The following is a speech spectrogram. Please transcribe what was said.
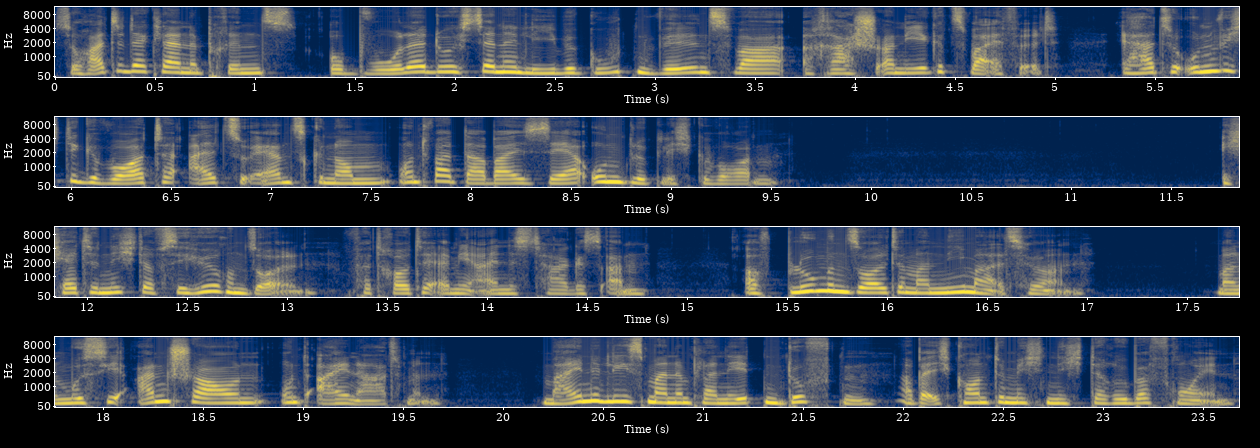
So hatte der kleine Prinz, obwohl er durch seine Liebe guten Willens war, rasch an ihr gezweifelt. Er hatte unwichtige Worte allzu ernst genommen und war dabei sehr unglücklich geworden. Ich hätte nicht auf sie hören sollen, vertraute er mir eines Tages an. Auf Blumen sollte man niemals hören. Man muss sie anschauen und einatmen. Meine ließ meinen Planeten duften, aber ich konnte mich nicht darüber freuen.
